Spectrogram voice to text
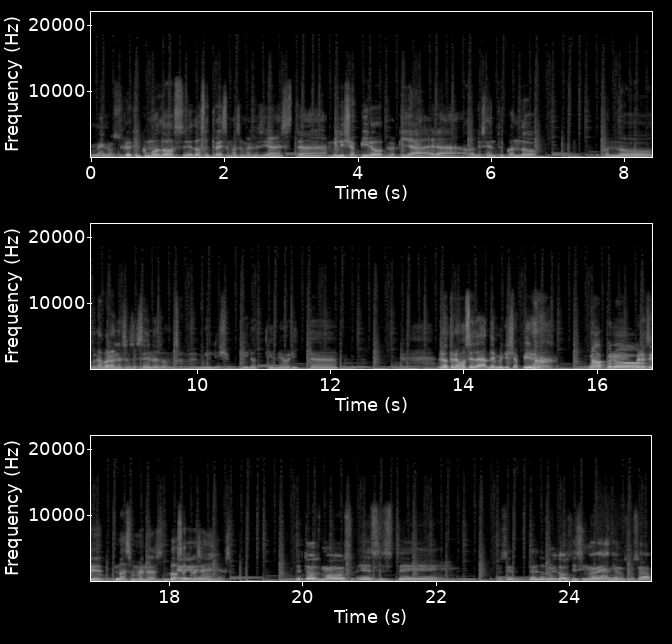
menos. Creo que como 12, 12, 13 más o menos. Ya está Millie Shapiro, creo que ya era adolescente cuando, cuando grabaron esas escenas. Vamos a ver, Millie Shapiro tiene ahorita... No tenemos edad de Millie Shapiro. No, pero... Pero sí, más o menos, 12, 13 años. De todos modos, es este... Pues, eh, del 2002, 19 años, o sea...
